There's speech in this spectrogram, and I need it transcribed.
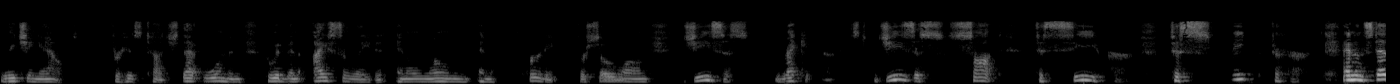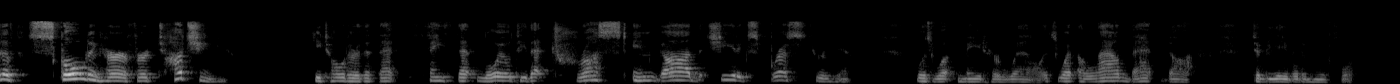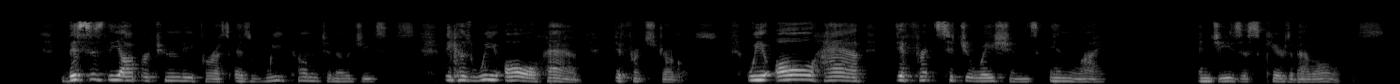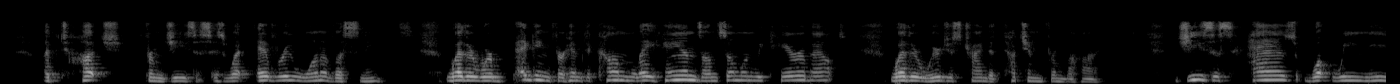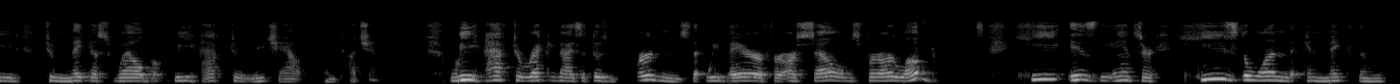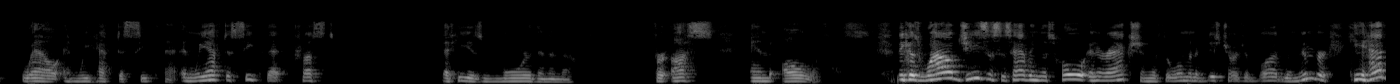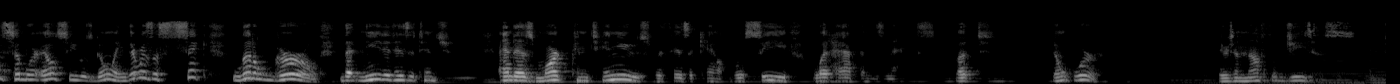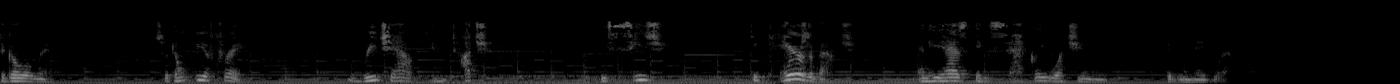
reaching out for his touch, that woman who had been isolated and alone and hurting for so long. Jesus recognized. Jesus sought to see her, to speak to her. And instead of scolding her for touching him, he told her that that faith, that loyalty, that trust in God that she had expressed through him was what made her well. It's what allowed that daughter to be able to move forward. This is the opportunity for us as we come to know Jesus because we all have different struggles. We all have different situations in life. And Jesus cares about all of us. A touch from Jesus is what every one of us needs. Whether we're begging for him to come lay hands on someone we care about, whether we're just trying to touch him from behind. Jesus has what we need to make us well, but we have to reach out and touch him. We have to recognize that those burdens that we bear for ourselves, for our loved ones, he is the answer. He's the one that can make them well, and we have to seek that. And we have to seek that trusting that he is more than enough for us and all of us. Because while Jesus is having this whole interaction with the woman of discharge of blood, remember, he had somewhere else he was going. There was a sick little girl that needed his attention. And as Mark continues with his account, we'll see what happens next. But don't worry. There's enough of Jesus to go around. So don't be afraid. Reach out and touch him. He sees you. He cares about you. And he has exactly what you need to be made well.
